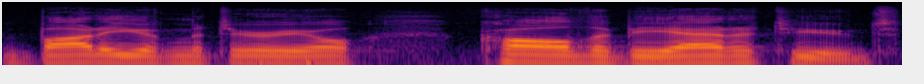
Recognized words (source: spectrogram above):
body of material called the Beatitudes.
